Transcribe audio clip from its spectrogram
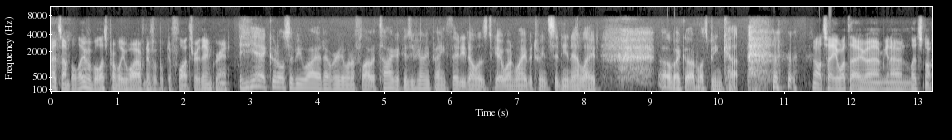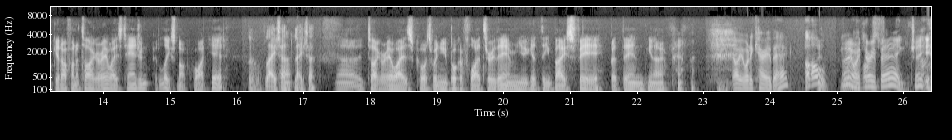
that's unbelievable. That's probably why I've never booked a flight through them, Grant. Yeah, it could also be why I don't really want to fly with Tiger because if you're only paying thirty dollars to go one way between Sydney and Adelaide, oh my god, what's being cut? No, I'll tell you what though, um, you know, and let's not get off on a Tiger Airways tangent. At least not quite yet. oh, later, later. Uh, Tiger Airways, of course, when you book a flight through them, you get the base fare, but then you know. Oh, you want to carry a bag? Oh, You, want to carry a bag? Gee,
